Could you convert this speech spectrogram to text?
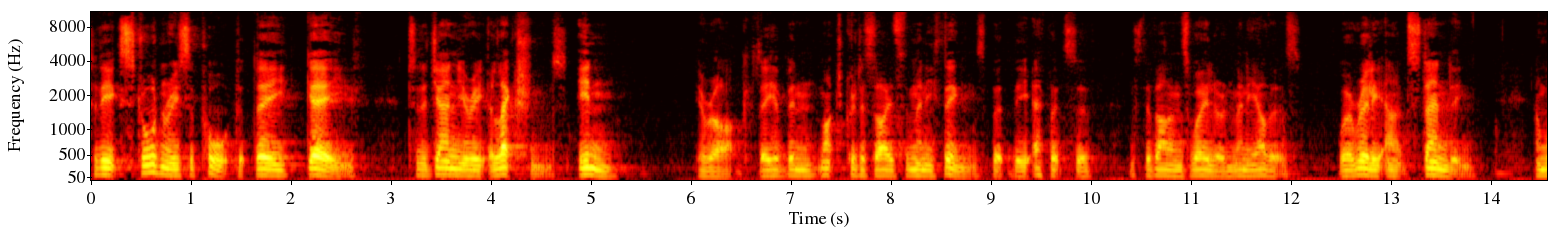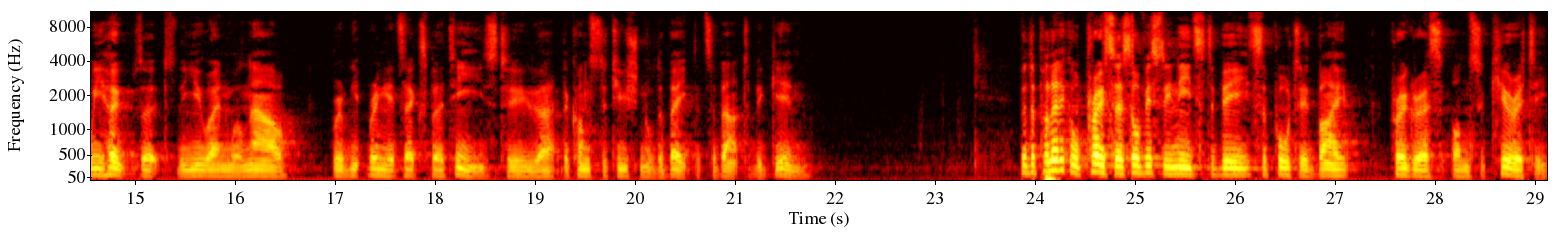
to the extraordinary support that they gave to the January elections in Iraq. They have been much criticized for many things, but the efforts of Mr. Valenzuela and many others were really outstanding. And we hope that the UN will now bring its expertise to uh, the constitutional debate that's about to begin. But the political process obviously needs to be supported by progress on security.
